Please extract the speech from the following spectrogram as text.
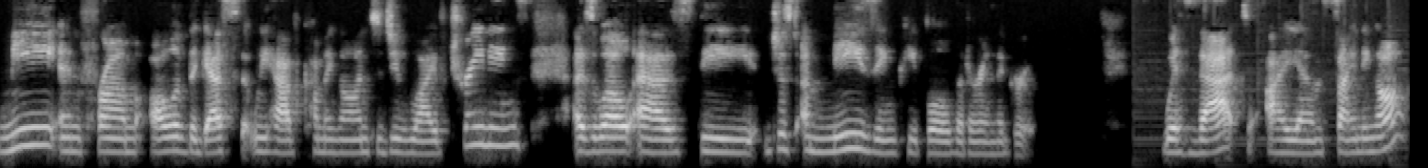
me and from all of the guests that we have coming on to do live trainings, as well as the just amazing people that are in the group. With that, I am signing off.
